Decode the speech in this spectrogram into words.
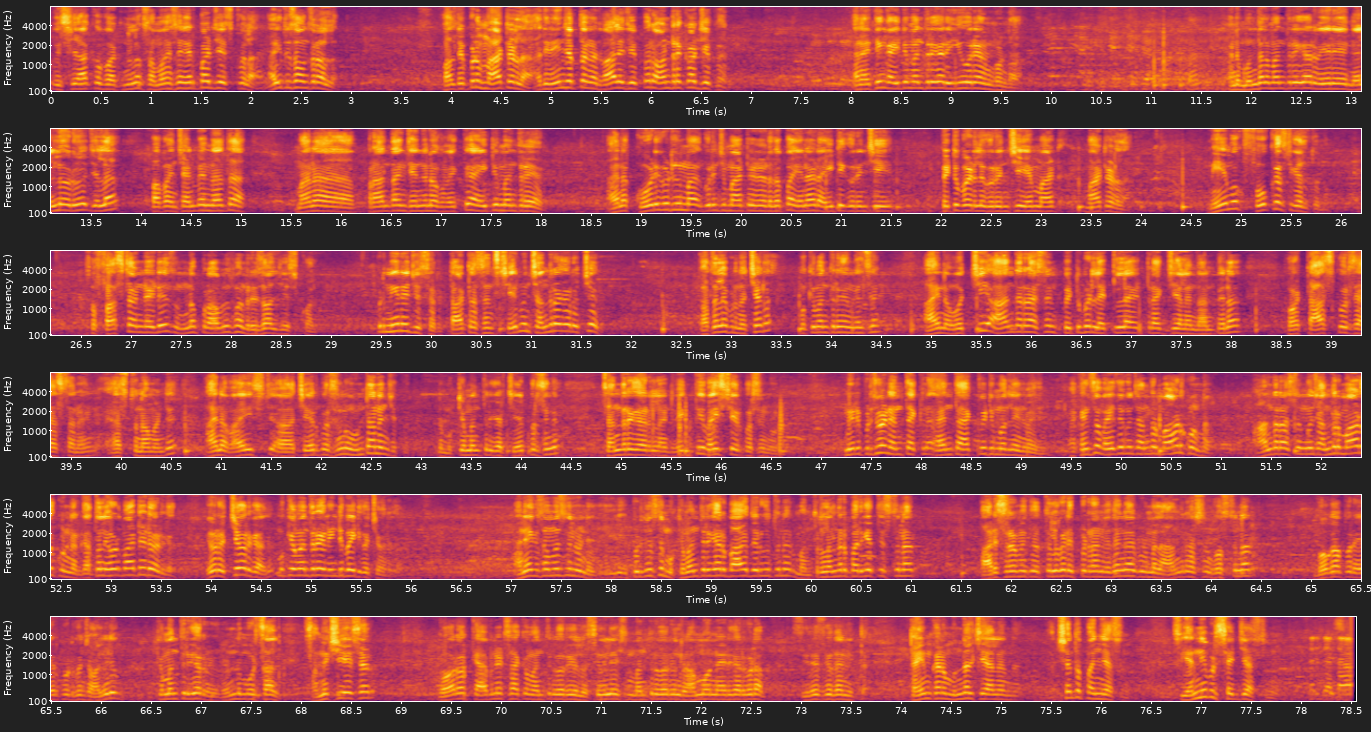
విశాఖపట్నంలో సమావేశం ఏర్పాటు చేసుకోవాలా? ఐదు సంవత్సరాల్లో. వాళ్ళతో ఎప్పుడు మాట్లాడాల? అది నేను చెప్తాం కదా వాళ్ళే చెప్పారు ఆన్ రికార్డ్ చెప్పారు. అండ్ ఐ థింక్ ఐటీ మంత్రి గారు ఈ ఊరే అనుకుంటా. అంటే ముందల మంత్రి గారు వేరే నెల్లూరు జిల్లా పాప ఆయన చనిపోయిన తర్వాత మన ప్రాంతానికి చెందిన ఒక వ్యక్తి ఐటీ మంత్రి అయ్యారు. ఆయన కోడిగుడ్ల గురించి మాట్లాడాడు తప్ప ఈనాడు ఐటీ గురించి పెట్టుబడుల గురించి ఏం మాట మాట్లాడాల. మేము ఒక ఫోకస్డ్కి వెళ్తున్నాం. సో ఫస్ట్ హండ్రెడ్ డేస్ ఉన్న ప్రాబ్లమ్స్ మనం రిజాల్వ్ చేసుకోవాలి. ఇప్పుడు మీరే చూసారు టాటా సన్స్ చైర్మన్ చంద్ర గారు వచ్చారు. గతంలో ఇప్పుడు వచ్చాడా? ముఖ్యమంత్రి గారిని కలిసి? ఆయన వచ్చి ఆంధ్ర రాష్ట్రానికి పెట్టుబడులు ఎట్లా అట్రాక్ట్ చేయాలని దానిపైన ఒక టాస్క్ ఫోర్స్ వేస్తానని వేస్తున్నామంటే ఆయన వైస్ చైర్పర్సన్గా ఉంటానని చెప్పారు. అంటే ముఖ్యమంత్రి గారు చైర్పర్సన్గా చంద్ర గారు లాంటి వ్యక్తి వైస్ చైర్పర్సన్గా ఉంటారు. మీరు ఇప్పుడు చూడండి ఎంత ఎంత యాక్టివిటీ మొదలైన వైద్యం కనీసం వైద్యం గురించి అందరూ మాడుకుంటున్నారు. ఆంధ్ర రాష్ట్రం గురించి అందరూ మాడుకుంటున్నారు. గతంలో ఎవరు మాట్లాడేవారు కాదు? ఎవరు వచ్చేవారు కాదు? ముఖ్యమంత్రి గారు ఇంటి బయటకు వచ్చేవారు కాదు. అనేక సమస్యలు ఉండేది ఇప్పుడు చూస్తే ముఖ్యమంత్రి గారు బాగా తిరుగుతున్నారు మంత్రులందరూ పరిగెత్తిస్తున్నారు పారిశ్రామికవేత్తలు కూడా ఇప్పుడు రాని విధంగా ఇప్పుడు మళ్ళీ ఆంధ్ర రాష్ట్రానికి వస్తున్నారు. భోగాపురం ఎయిర్పోర్ట్ గురించి ఆల్రెడీ ముఖ్యమంత్రి గారు రెండు మూడు సార్లు సమీక్ష చేశారు. గౌరవ కేబినెట్ శాఖ మంత్రివర్యులు సివిలేషన్ మంత్రివర్యులు రామ్మోహన్ నాయుడు గారు కూడా సీరియస్గా దాన్ని టైం కన్నా ముందలు చేయాలన్న లక్ష్యంతో పనిచేస్తున్నారు. సో ఇవన్నీ ఇప్పుడు సెట్ చేస్తున్నాం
